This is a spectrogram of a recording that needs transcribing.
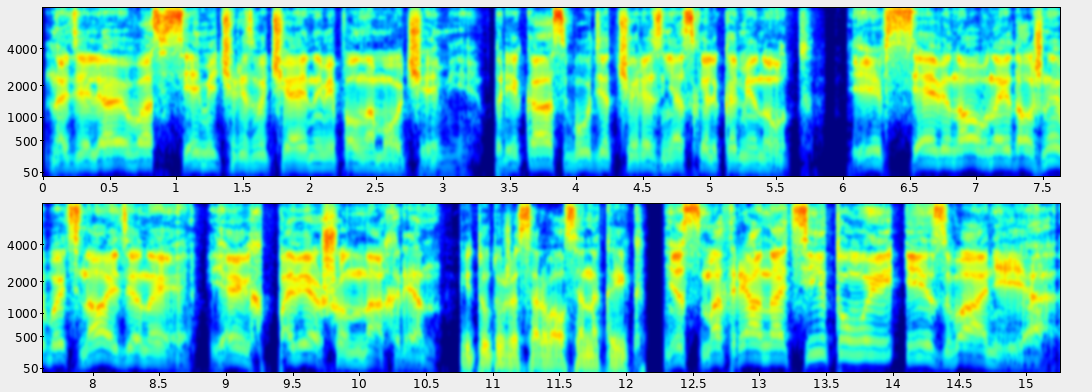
«Наделяю вас всеми чрезвычайными полномочиями. Приказ будет через несколько минут. И все виновные должны быть найдены. Я их повешу нахрен!» И тут уже сорвался на крик. «Несмотря на титулы и звания!»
